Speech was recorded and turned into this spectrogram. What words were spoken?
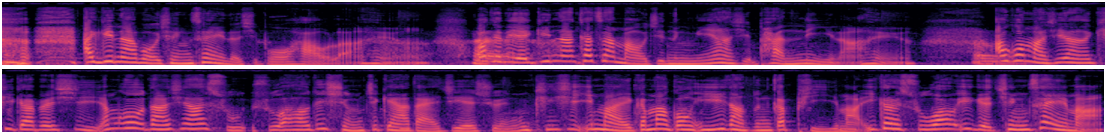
啊，囡仔无清醒就是无效啦，嘿啊！我家己的囡仔较早嘛有一两年也是叛逆啦，嘿啊！嗯啊，我嘛是安尼气甲要死，啊，毋过有当时啊事事后伫想即件件代志的时阵，其实伊嘛会感觉讲伊当阵较皮嘛，伊个事后伊个清醒嘛。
